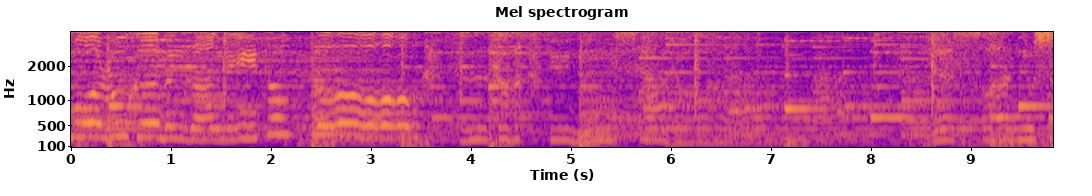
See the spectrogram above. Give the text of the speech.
默如何能让你懂懂？此刻与你相拥，也算有始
